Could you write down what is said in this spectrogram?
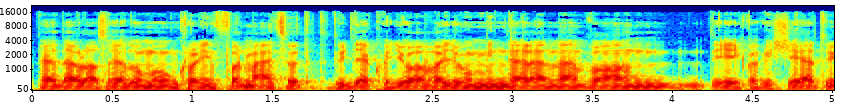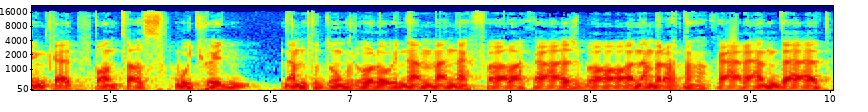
Például az, hogy adunk magunkról információt, tehát tudják, hogy jól vagyunk, minden rendben van, éljük a kis életünket. Pont az úgy, hogy nem tudunk róla, hogy nem mennek fel a lakásba, nem raknak akár rendet,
